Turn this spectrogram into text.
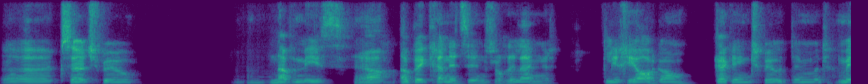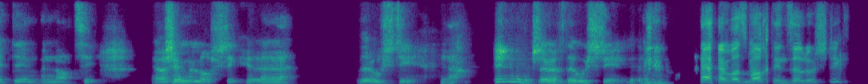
äh, sieht Spiel neben Eis. Ja, aber ich kenne jetzt ihn schon ein bisschen länger, gleicher Jahrgang, gegen ihn gespielt, immer mit ihm, ein Nazi. Ja, ist immer lustig. Äh, der Uschi, ja, ist einfach der Uschi. was macht ihn so lustig?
